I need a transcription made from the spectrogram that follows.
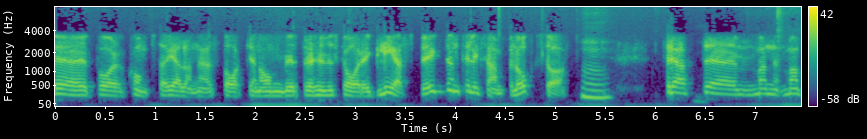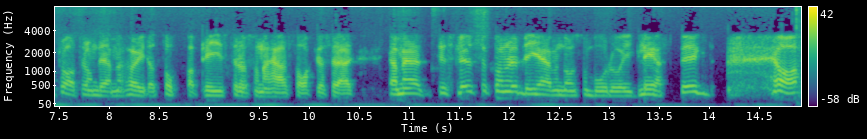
eh, ett par kompisar gällande den här saken, om vet du, hur vi ska ha det i glesbygden till exempel också. Mm. För att eh, man, man pratar om det med höjda soppapriser och sådana här saker och sådär. Ja men till slut så kommer det bli även de som bor då i glesbygd. Ja,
